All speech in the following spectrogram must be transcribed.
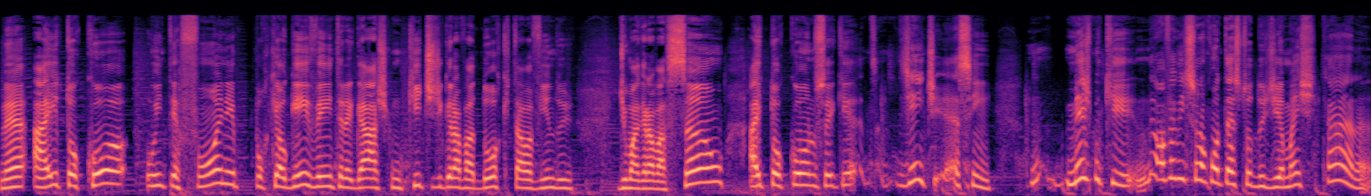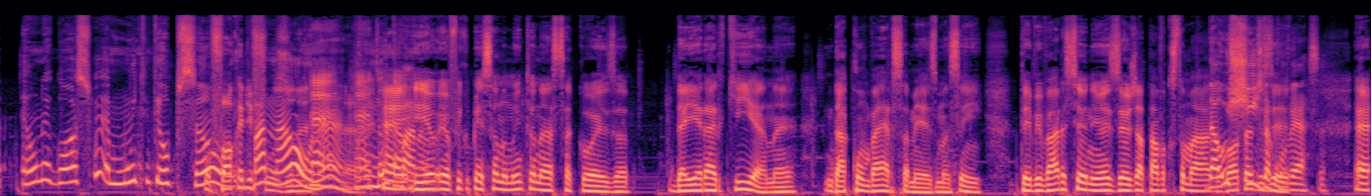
né? Aí tocou o interfone porque alguém veio entregar, acho que um kit de gravador que estava vindo de uma gravação, aí tocou não sei o que. Gente, é assim, mesmo que. Obviamente isso não acontece todo dia, mas, cara, é um negócio, é muita interrupção. O foco é difuso, banal, né? né? É, é, muito É, banal. e eu, eu fico pensando muito nessa coisa da hierarquia, né? Da conversa mesmo, assim. Teve várias reuniões, eu já estava acostumado. Dá o volto a X da dizer. conversa. É,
